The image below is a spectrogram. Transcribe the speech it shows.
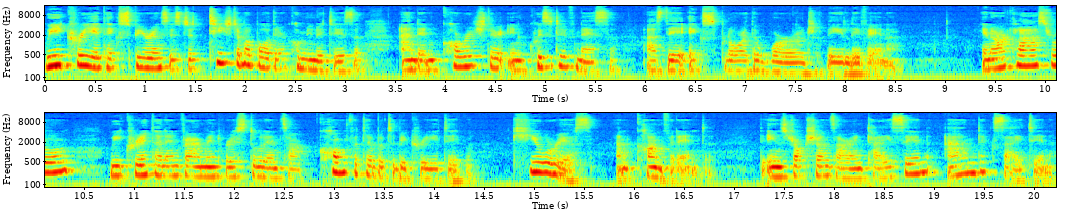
We create experiences to teach them about their communities and encourage their inquisitiveness as they explore the world they live in. In our classroom, we create an environment where students are comfortable to be creative, curious, and confident. The instructions are enticing and exciting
